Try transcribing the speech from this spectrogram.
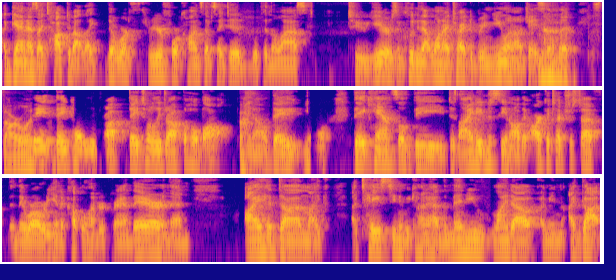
again, as I talked about, like there were three or four concepts I did within the last two years, including that one I tried to bring you in on, Jason. That Star one. They, they totally dropped. They totally dropped the whole ball. You know, they you know they canceled the design agency and all the architecture stuff, and they were already in a couple hundred grand there. And then I had done like a tasting, and we kind of had the menu lined out. I mean, I got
